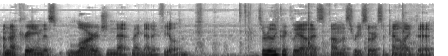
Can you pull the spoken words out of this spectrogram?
I'm not creating this large net magnetic field. So really quickly, I, I found this resource. I kind of liked it.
